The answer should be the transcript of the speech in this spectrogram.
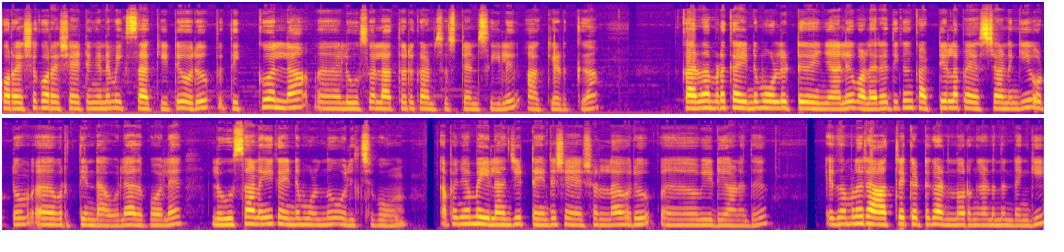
കുറേശ്ശെ കുറേശ്ശെ ആയിട്ട് ഇങ്ങനെ മിക്സ് ആക്കിയിട്ട് ഒരു തിക്കും അല്ല ലൂസും അല്ലാത്ത ഒരു കൺസിസ്റ്റൻസിയിൽ ആക്കിയെടുക്കുക. കാരണം നമ്മുടെ കൈന്റെ മുകളിൽ ഇട്ട് കഴിഞ്ഞാൽ വളരെയധികം കട്ടിയുള്ള പേസ്റ്റ് ആണെങ്കിൽ ഒട്ടും വൃത്തി ഉണ്ടാവില്ല അതുപോലെ ലൂസാണെങ്കിൽ കൈന്റെ മുകളിൽ നിന്ന് ഒലിച്ചു പോകും അപ്പോൾ ഞാൻ മെയിലാഞ്ചി ഇട്ടതിന്റെ ശേഷമുള്ള ഒരു വീഡിയോ ആണിത്. ഇത് നമ്മൾ രാത്രിയൊക്കെ ഇട്ട് കിടന്നുറങ്ങുകയാണെന്നുണ്ടെങ്കിൽ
